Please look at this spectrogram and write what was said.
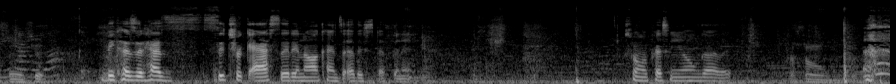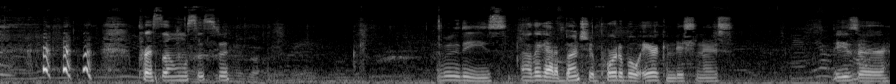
same shit. Because it has citric acid and all kinds of other stuff in it. What's wrong with pressing your own garlic? Press on. Press on, sister. What are these? Oh, they got a bunch of portable air conditioners. These are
